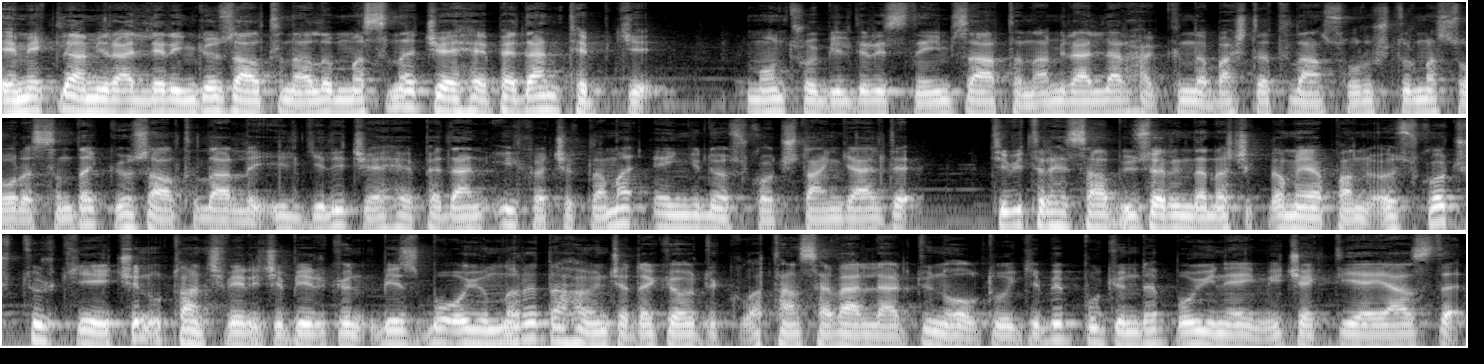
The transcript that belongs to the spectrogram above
Emekli amirallerin gözaltına alınmasına CHP'den tepki. Montreux bildirisine imza atan amiraller hakkında başlatılan soruşturma sonrasında gözaltılarla ilgili CHP'den ilk açıklama Engin Özkoç'tan geldi. Twitter hesabı üzerinden açıklama yapan Özkoç, Türkiye için utanç verici bir gün. Biz bu oyunları daha önce de gördük. Vatanseverler dün olduğu gibi bugün de boyun eğmeyecek diye yazdı.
